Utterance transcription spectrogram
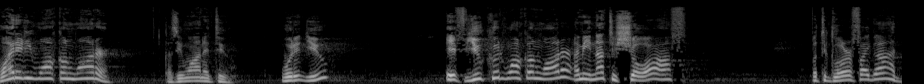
Why did he walk on water? Because he wanted to. Wouldn't you? If you could walk on water, I mean, not to show off, but to glorify God.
